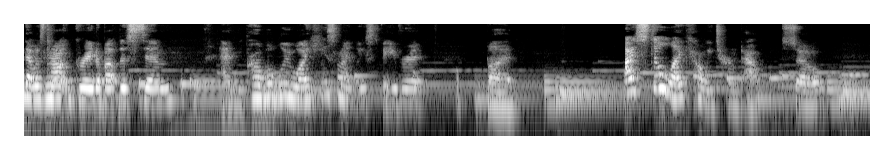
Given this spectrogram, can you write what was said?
that was not great about this sim, and probably why he's my least favorite. But I still like how he turned out, so.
